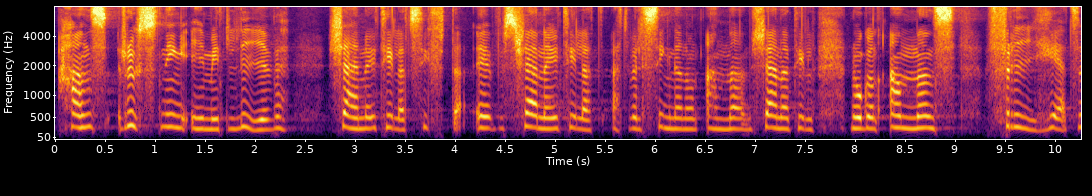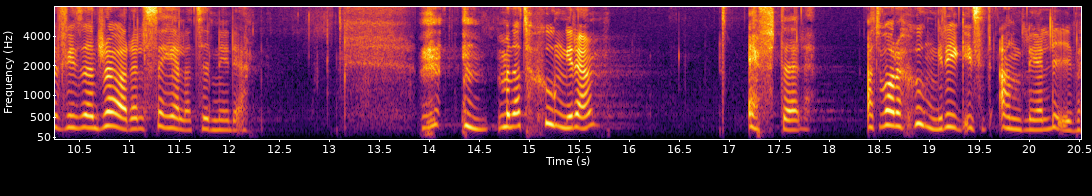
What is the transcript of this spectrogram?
hans rustning i mitt liv tjänar ju till att syfta, eh, tjänar ju till att, att välsigna någon annan, tjänar till någon annans frihet. Så det finns en rörelse hela tiden i det. Men att hungra efter, att vara hungrig i sitt andliga liv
